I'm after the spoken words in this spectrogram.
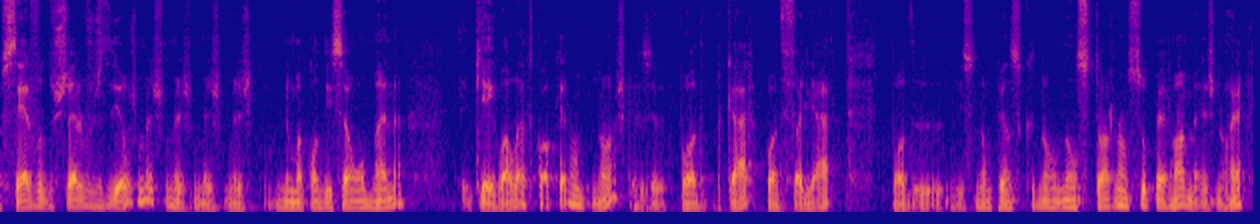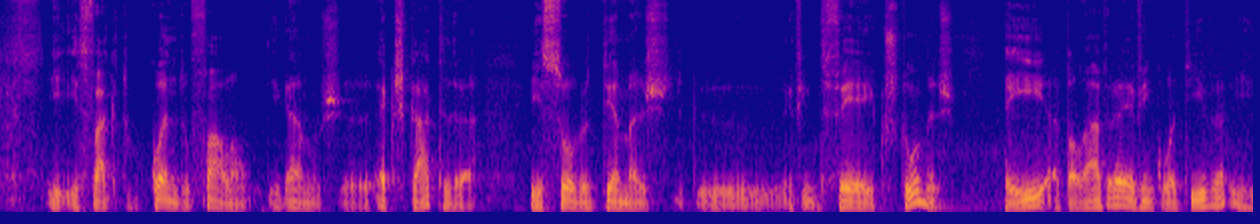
servo dos servos de Deus, mas, mas, mas, mas numa condição humana que é igual à de qualquer um de nós, quer dizer, que pode pecar, pode falhar, pode, isso não penso que não, não se tornam super-homens, não é? E, e, de facto, quando falam, digamos, eh, ex-cátedra e sobre temas, enfim, de fé e costumes, aí a palavra é vinculativa e,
